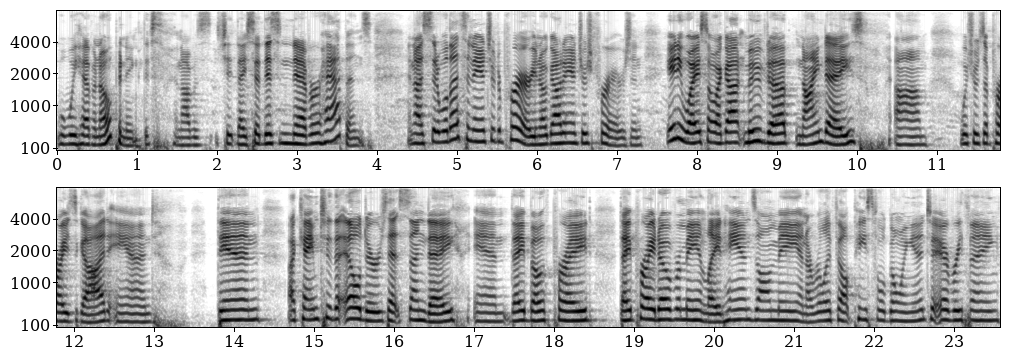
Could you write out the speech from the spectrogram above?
well, we have an opening. This, and I was, they said, this never happens. And I said, well, that's an answer to prayer. You know, God answers prayers. And anyway, so I got moved up nine days, um, which was a praise God. And then I came to the elders that Sunday, and they both prayed they prayed over me and laid hands on me, and I really felt peaceful going into everything.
